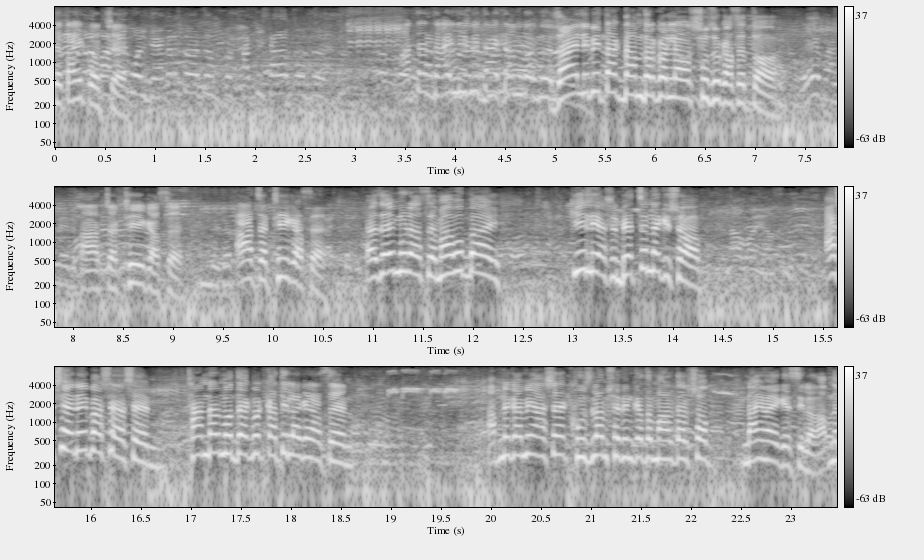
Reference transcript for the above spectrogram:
যে তাই করছে। আচ্ছা যাই যাই লিবি তাক দাম দর করলে ওর সুযোগ আছে তো। আচ্ছা ঠিক আছে। আচ্ছা ঠিক আছে। এই যে এই আছে মাহবুব ভাই কি নিয়ে আসেন? বেচছেন নাকি সব? আসেন, এই পাশে আসেন। ঠান্ডার মধ্যে একবার কাতি লাগে আছেন আপনাকে আমি আসে খুঁজলাম, সেদিনকে তো মালটাল সব নাই হয়ে গেছিল। আপনি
